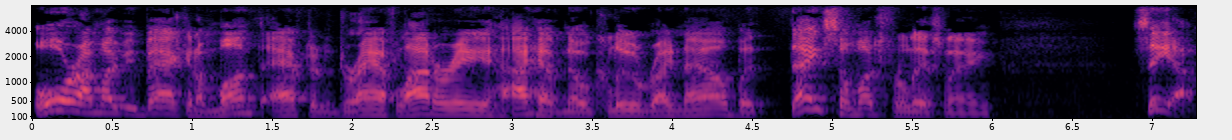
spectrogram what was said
or I might be back in a month after the draft lottery. I have no clue right now, but thanks so much for listening. See ya.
